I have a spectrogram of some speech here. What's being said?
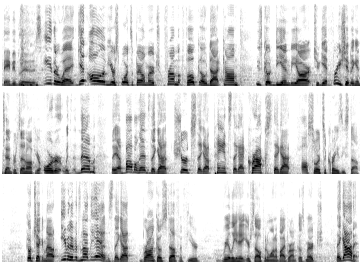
Baby blues. Either way, get all of your sports apparel merch from foco.com. Use code DNVR to get free shipping and 10% off your order with them. They have bobbleheads, they got shirts, they got pants, they got Crocs, they got all sorts of crazy stuff. Go check them out. Even if it's not the Avs, they got Broncos stuff. If you really hate yourself and want to buy Broncos merch, they got it.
